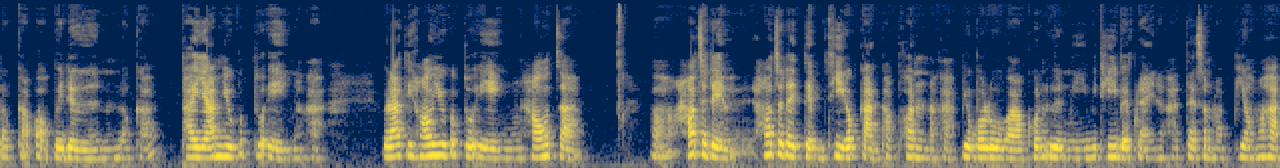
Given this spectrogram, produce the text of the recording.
แล้วก็ออกไปเดินแล้วก็พยายามอยู่กับตัวเองนะคะ เวลาที่เขาอยู่กับตัวเองเขาจะเขาจะได้เขาจะได้เต็มที่กับการพักผ่อนนะคะ เปียวบรู้ว่าคนอื่นมีวิธีแบบใดนะคะ แต่สำหรับเปียวเนาะค่ะ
